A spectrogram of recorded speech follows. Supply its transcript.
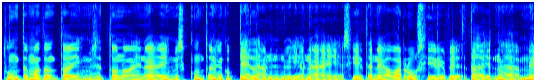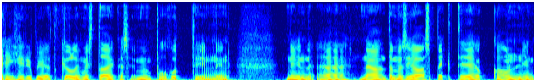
tuntematonta ihmiset on aina ja ihmiskunta niin kuin pelännyt ja näin, ja siitä ne avaruushirviöt, tai nämä merihirviötkin oli, mistä aikaisemmin puhuttiin, niin niin äh, nämä on tämmöisiä aspekteja, jotka on niin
